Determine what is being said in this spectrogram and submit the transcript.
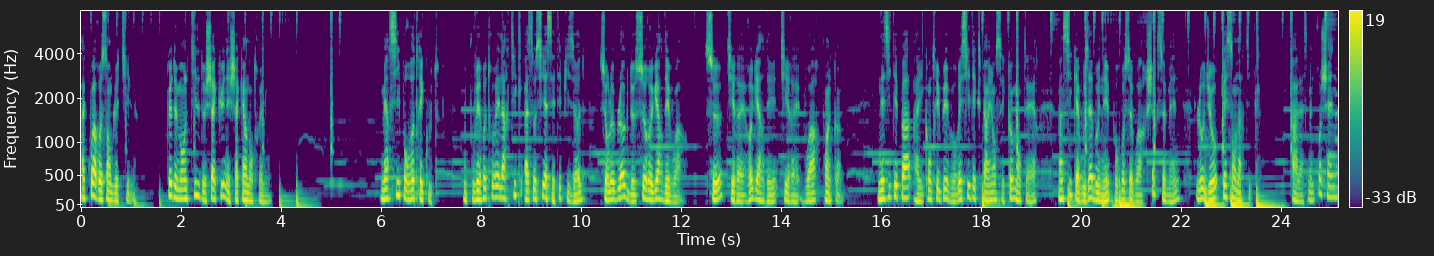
À quoi ressemble-t-il? Que demande-t-il de chacune et chacun d'entre nous Merci pour votre écoute. Vous pouvez retrouver l'article associé à cet épisode sur le blog de Se Regarder Voir, se-regarder-voir.com. N'hésitez pas à y contribuer vos récits d'expérience et commentaires, ainsi qu'à vous abonner pour recevoir chaque semaine l'audio et son article. À la semaine prochaine!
